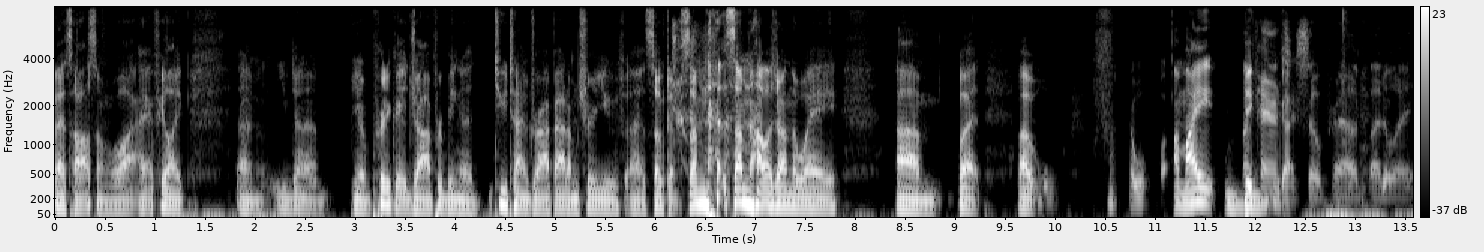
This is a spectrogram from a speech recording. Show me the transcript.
That's awesome. Well, I feel like um, you've done a you know pretty great job for being a two time dropout. I'm sure you've uh, soaked up some some knowledge on the way. Um, but uh, uh, my big my parents are so proud by the way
